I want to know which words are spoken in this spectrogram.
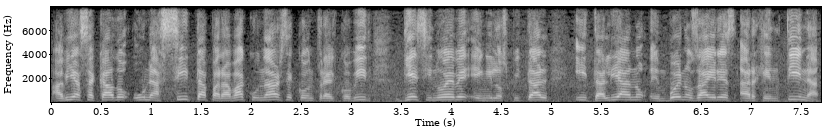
había sacado una cita para vacunarse contra el COVID-19 en el hospital italiano en Buenos Aires, Argentina.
